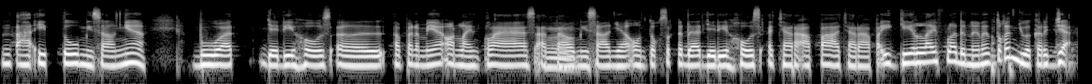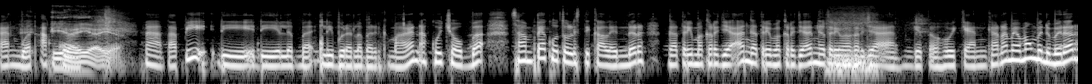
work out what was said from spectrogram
entah itu misalnya buat jadi host eh, apa namanya online class atau misalnya untuk sekedar jadi host acara apa acara apa IG live lah dan lain-lain itu kan juga kerja kan buat aku. Iya iya iya. Nah tapi di di leba- liburan lebaran kemarin aku coba sampai aku tulis di kalender nggak terima kerjaan nggak terima kerjaan nggak terima kerjaan gitu weekend karena memang bener-bener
